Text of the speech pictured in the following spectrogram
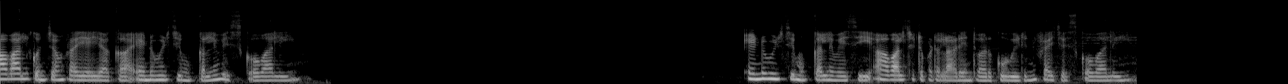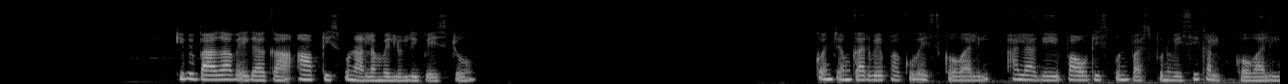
ఆవాలు కొంచెం ఫ్రై అయ్యాక ఎండుమిర్చి ముక్కల్ని వేసుకోవాలి. ఎండుమిర్చి ముక్కల్ని వేసి ఆవాలు చిటపటలాడేంత వరకు వీటిని ఫ్రై చేసుకోవాలి. ఇవి బాగా వేగాక హాఫ్ టీ స్పూన్ అల్లం వెల్లుల్లి పేస్టు కొంచెం కరివేపాకు వేసుకోవాలి. అలాగే పావు టీ స్పూన్ పసుపును వేసి కలుపుకోవాలి.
